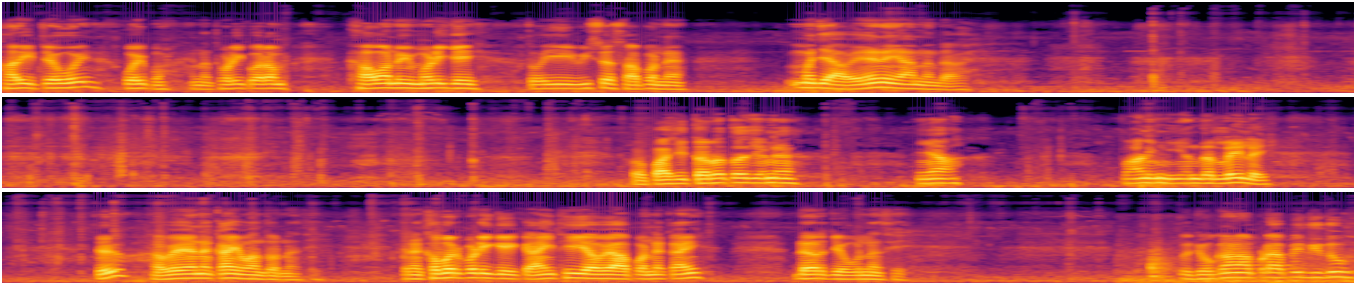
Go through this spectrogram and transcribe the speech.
સારી ટેવ હોય ને, કોઈ પણ. એને થોડીક વાર આમ ખાવાનું મળી જાય તો એ વિશેષ આપણને મજા આવે, એને આનંદ આવે. પાછી તરત જ એને અહીંયા પાણીની અંદર લઈ લઈ. જોયું? હવે એને કાંઈ વાંધો નથી. એને ખબર પડી ગઈ કે અહીંથી હવે આપણને કાંઈ ડર જેવું નથી. તો જોગાણ આપણે આપી દીધું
